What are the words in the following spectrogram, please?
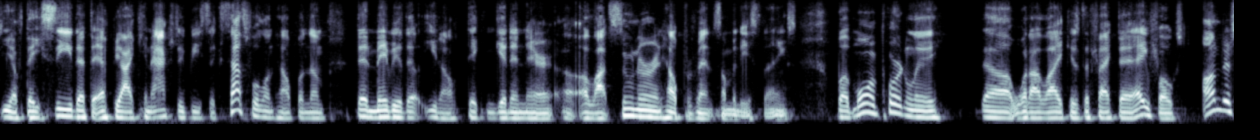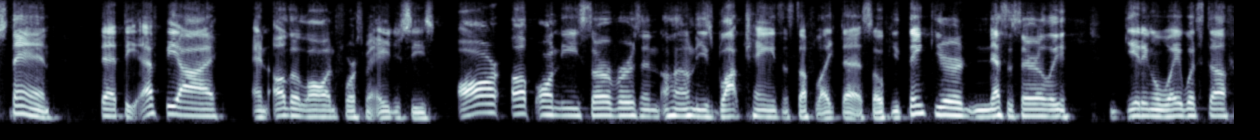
you know if they see that the fbi can actually be successful in helping them then maybe they you know they can get in there a, a lot sooner and help prevent some of these things. But more importantly uh, what i like is the fact that hey folks understand that the fbi and other law enforcement agencies are up on these servers and on these blockchains and stuff like that. So if you think you're necessarily getting away with stuff,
